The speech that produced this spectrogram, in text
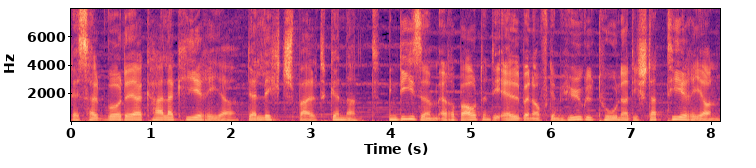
deshalb wurde er Kalakiria, der Lichtspalt, genannt. In diesem erbauten die Elben auf dem Hügel Tuna die Stadt Tirion,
